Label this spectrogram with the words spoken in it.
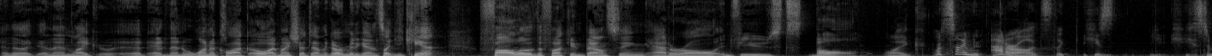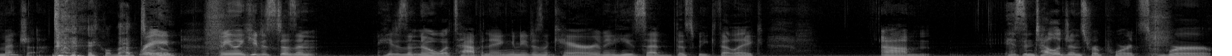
and then, like, and then like, and, and then one o'clock. Oh, I might shut down the government again. It's like you can't follow the fucking bouncing Adderall infused ball. Like, Well, it's not even Adderall. It's like he's he's dementia, well, that too. right? I mean, like he just doesn't he doesn't know what's happening and he doesn't care. I mean, he said this week that like um his intelligence reports were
